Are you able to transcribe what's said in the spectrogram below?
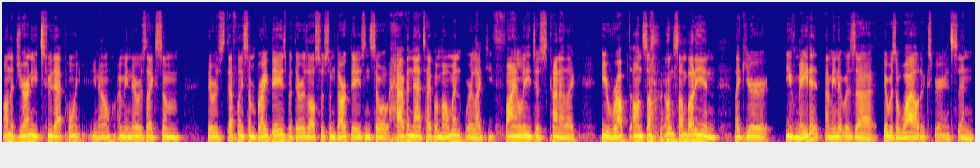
on the journey to that point. You know, I mean, there was like some there was definitely some bright days, but there was also some dark days. And so having that type of moment where like you finally just kind of like erupt on some on somebody and like you're you've made it. I mean, it was uh it was a wild experience and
